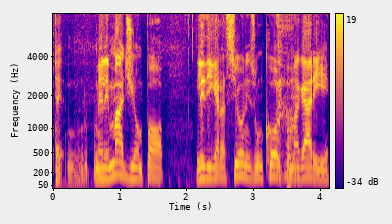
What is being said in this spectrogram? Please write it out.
Cioè, me le immagino un po' le dichiarazioni su un colpo, magari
